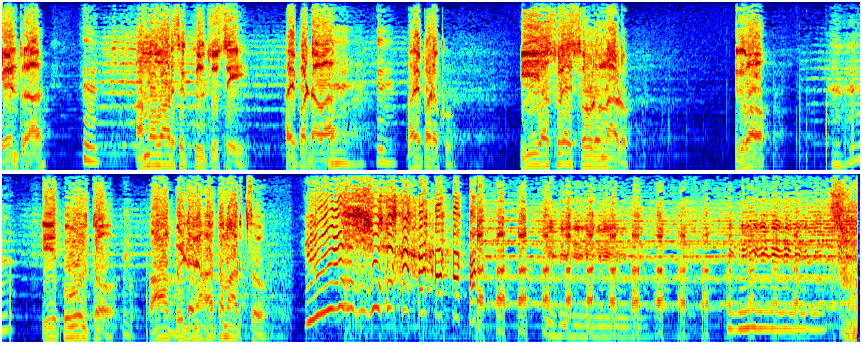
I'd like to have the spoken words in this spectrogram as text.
ఏంట్రా? అమ్మవారి శక్తులు చూసి భయపడ్డావా? భయపడకు. ఈ అసురేశ్వరుడున్నాడు ఇదిగో ఈ పువ్వులతో ఆ బిడ్డని హతమార్చు. 哈哈哈哈哈！嘿。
